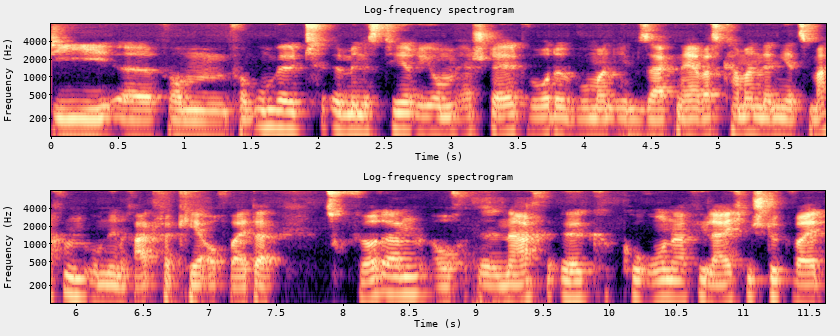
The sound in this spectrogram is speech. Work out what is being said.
die äh, vom, vom Umweltministerium erstellt wurde, wo man eben sagt, naja, was kann man denn jetzt machen, um den Radverkehr auch weiter zu fördern, auch äh, nach äh, Corona vielleicht ein Stück weit.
